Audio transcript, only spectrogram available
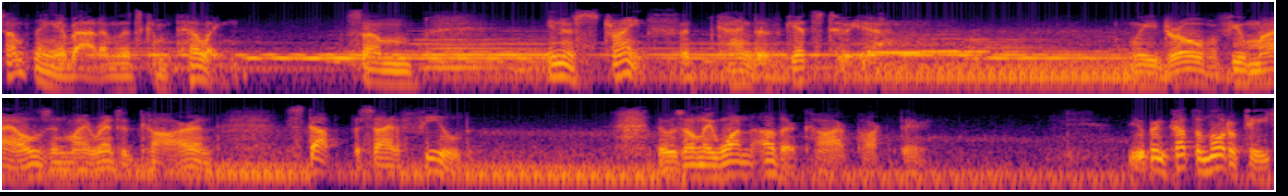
something about him that's compelling. Some inner strength that kind of gets to you. We drove a few miles in my rented car and stopped beside a field. There was only one other car parked there. You can cut the motor, Pete.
